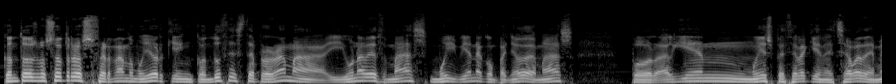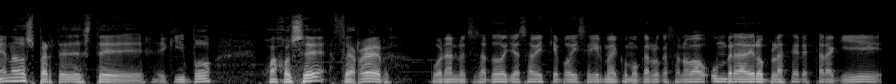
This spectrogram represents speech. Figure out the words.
Con todos vosotros, Fernando Muyor, quien conduce este programa y una vez más, muy bien acompañado además por alguien muy especial a quien echaba de menos parte de este equipo, Juan José Ferrer. Buenas noches a todos, ya sabéis que podéis seguirme como Carlos Casanova. Un verdadero placer estar aquí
